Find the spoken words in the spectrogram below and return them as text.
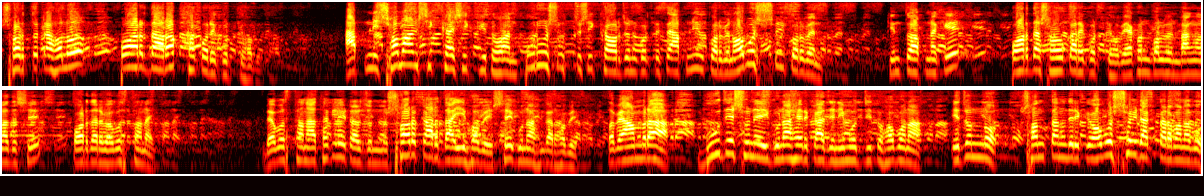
শর্তটা হলো পর্দা রক্ষা করে করতে হবে। আপনি সমান শিক্ষায় শিক্ষিত হন, পুরুষ উচ্চ শিক্ষা অর্জন করতেছে, আপনিও করবেন, অবশ্যই করবেন। কিন্তু আপনাকে পর্দা সহকারে করতে হবে। এখন বলবেন বাংলাদেশে পর্দার ব্যবস্থা নাই। ব্যবস্থা না থাকলে এটার জন্য সরকার দায়ী হবে, সে গুনাহগার হবে। তবে আমরা বুঝে শুনে এই গুনাহের কাজে নিমজ্জিত হব না। এজন্য সন্তানদেরকে অবশ্যই ডাক্তার বানাবো।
